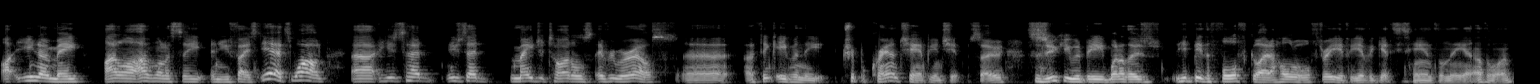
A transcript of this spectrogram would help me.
I, you know me. I I want to see a new face. Yeah, it's wild. Uh, he's had he's had major titles everywhere else. Uh, I think even the Triple Crown Championship. So Suzuki would be one of those. He'd be the fourth guy to hold all three if he ever gets his hands on the other one.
